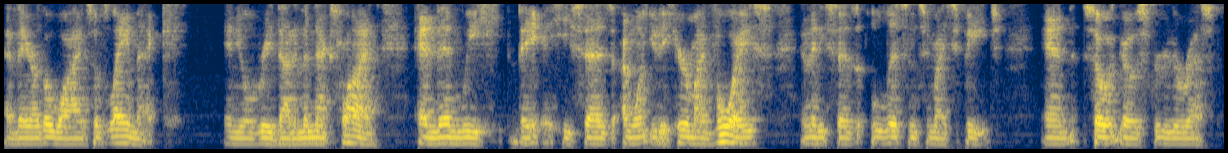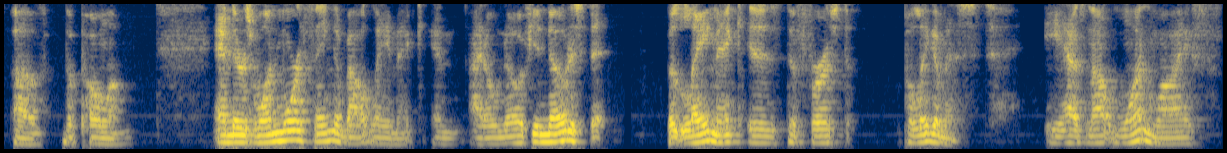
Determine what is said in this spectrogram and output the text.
and they are the wives of Lamech. And you'll read that in the next line. And then we they he says i want you to hear my voice. And then he says listen to my speech. And so it goes through the rest of the poem. And there's one more thing about lamech and i don't know if you noticed it but lamech is the first polygamist. He has not one wife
